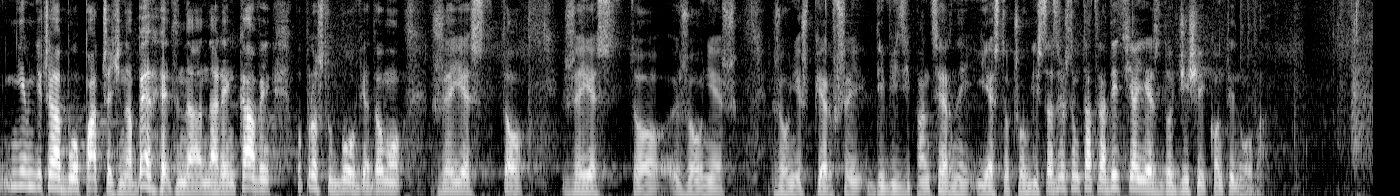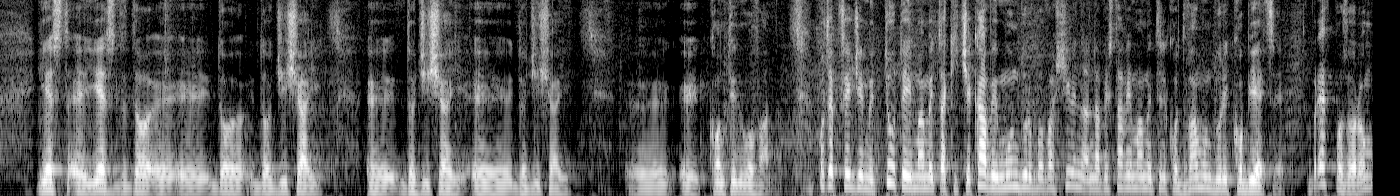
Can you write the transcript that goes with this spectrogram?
nie, nie trzeba było patrzeć na beret, na, na rękawy, po prostu było wiadomo, że jest to, że jest to żołnierz, żołnierz pierwszej dywizji pancernej i jest to czołgista. Zresztą ta tradycja jest do dzisiaj kontynuowana jest, jest do, do, do dzisiaj, do dzisiaj, do dzisiaj kontynuowana. Może przejdziemy tutaj, mamy taki ciekawy mundur, bo właściwie na, na wystawie mamy tylko dwa mundury kobiece. Wbrew pozorom,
